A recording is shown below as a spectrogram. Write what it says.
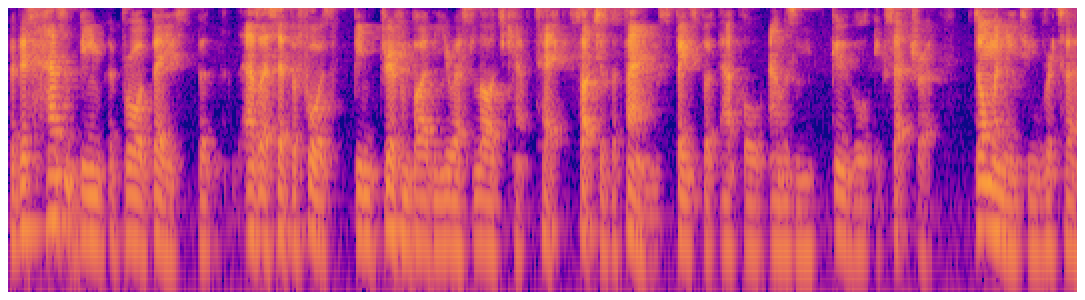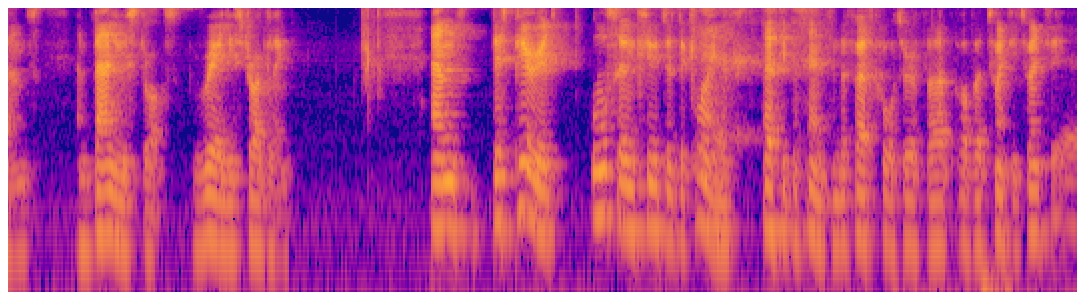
But this hasn't been a broad-based, but as I said before, it's been driven by the US large cap tech, such as the FANGs, Facebook, Apple, Amazon, Google, etc., dominating returns and value stocks really struggling. And this period also includes a decline of 30% in the first quarter of, uh, of 2020. Yeah.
